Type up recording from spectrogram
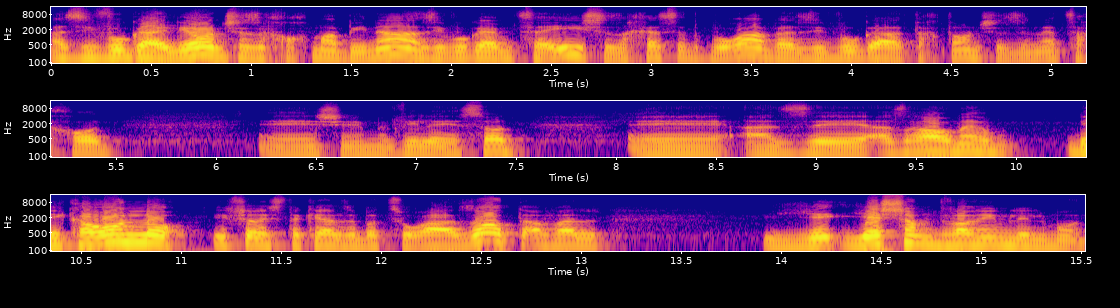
הזיווג העליון, שזה חוכמה בינה, הזיווג האמצעי, שזה חסד גבורה, והזיווג התחתון, שזה נצח הוד, אה, שמביא ליסוד. אה, אז, אה, אז רע אומר, בעיקרון לא, אי אפשר להסתכל על זה בצורה הזאת, אבל יש שם דברים ללמוד.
